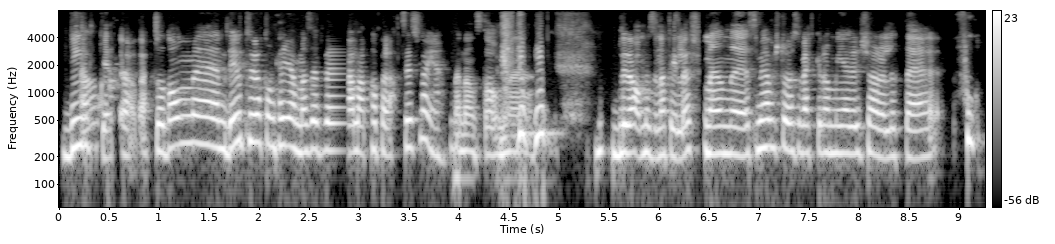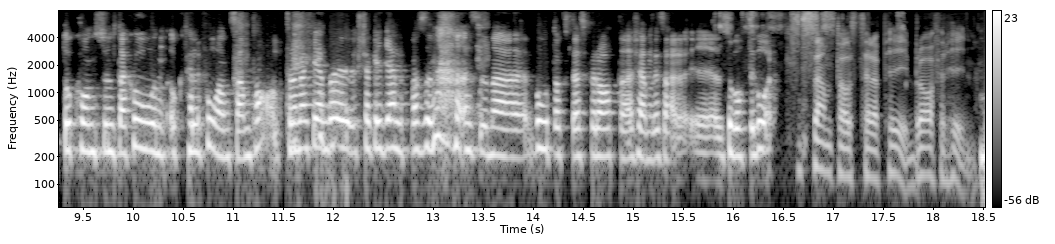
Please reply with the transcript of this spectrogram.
Vilket öde. Så de, eh, det är ju tur att de kan gömma sig för alla paparazzi så länge medan de blir av med sina fillers. Men eh, som jag förstår så verkar de mer köra lite fotokonsultation och telefonsamtal. Så de verkar ändå försöka hjälpa sina, sina botox-desperata kändisar så gott det går. Samtalsterapi, bra för hyn.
